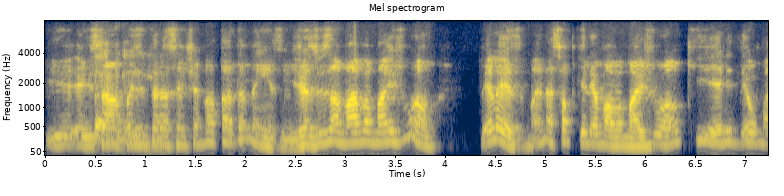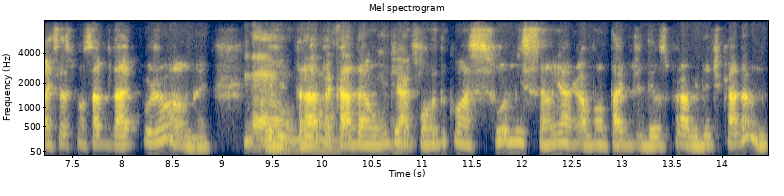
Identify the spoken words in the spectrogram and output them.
e isso é uma coisa interessante a notar também. Assim. Jesus amava mais João. Beleza, mas não é só porque ele amava mais João que ele deu mais responsabilidade para João, né? Não, ele trata não, cada um de acordo com a sua missão e a vontade de Deus para a vida de cada um.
